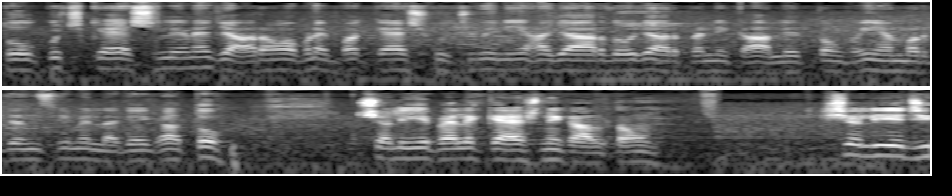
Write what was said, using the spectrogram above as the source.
तो कुछ कैश लेने जा रहा हूँ, अपने पास कैश कुछ भी नहीं। हज़ार, दो हज़ार रुपये निकाल लेता हूँ, कहीं एमरजेंसी में लगेगा तो। चलिए, पहले कैश निकालता हूँ। चलिए जी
